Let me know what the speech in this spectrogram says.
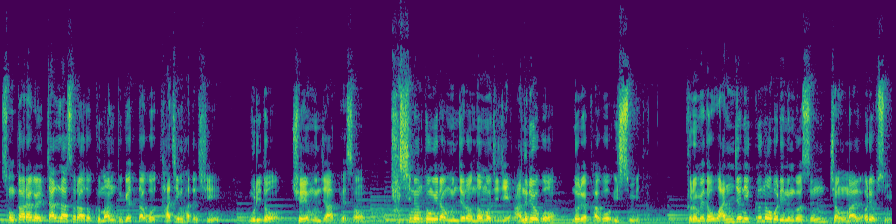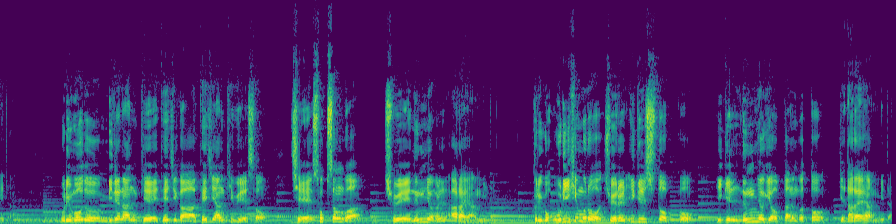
손가락을 잘라서라도 그만두겠다고 다짐하듯이 우리도 죄 문제 앞에서 다시는 동일한 문제로 넘어지지 않으려고 노력하고 있습니다. 그럼에도 완전히 끊어버리는 것은 정말 어렵습니다. 우리 모두 미련한 개 돼지가 되지 않기 위해서 제 속성과 죄의 능력을 알아야 합니다. 그리고 우리 힘으로 죄를 이길 수도 없고 이길 능력이 없다는 것도 깨달아야 합니다.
